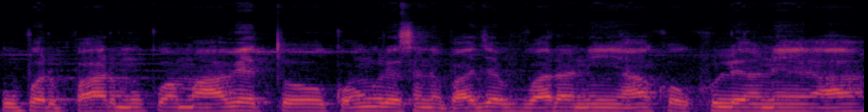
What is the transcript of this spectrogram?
ઉપર ભાર મૂકવામાં આવે તો કોંગ્રેસ અને ભાજપવાળાની આંખો ખુલે અને આ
